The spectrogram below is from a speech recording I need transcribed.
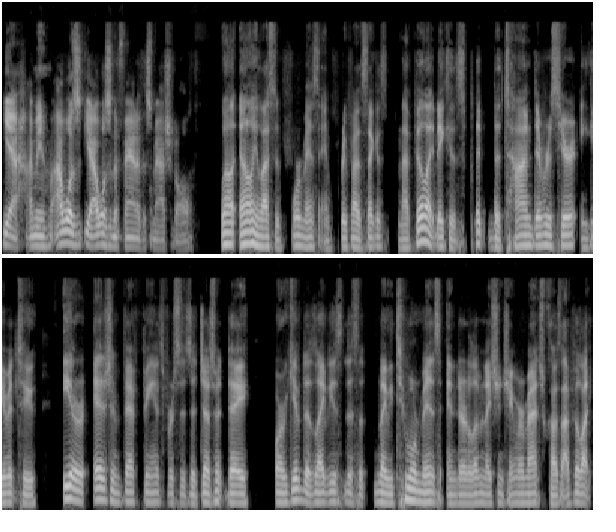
yeah, I mean, I was yeah, I wasn't a fan of this match at all. Well, it only lasted four minutes and 45 seconds. And I feel like they could split the time difference here and give it to either Edge and Beth Phoenix versus the Judgment Day, or give the ladies this maybe two more minutes in their Elimination Chamber match because I feel like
